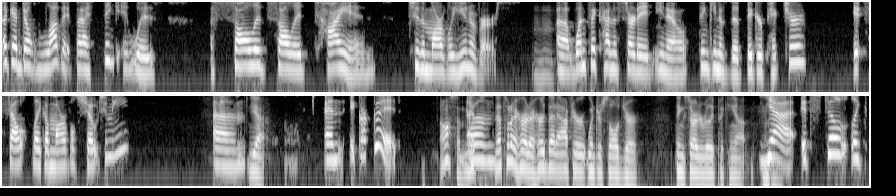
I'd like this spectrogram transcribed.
again don't love it, but I think it was a solid, solid tie-in to the Marvel universe. Uh, once I kind of started, you know, thinking of the bigger picture, it felt like a Marvel show to me, um, Yeah, and it got good. awesome. Yeah, Um, that's what I heard. I heard that after Winter Soldier, things started really picking up. Yeah, it's still like,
